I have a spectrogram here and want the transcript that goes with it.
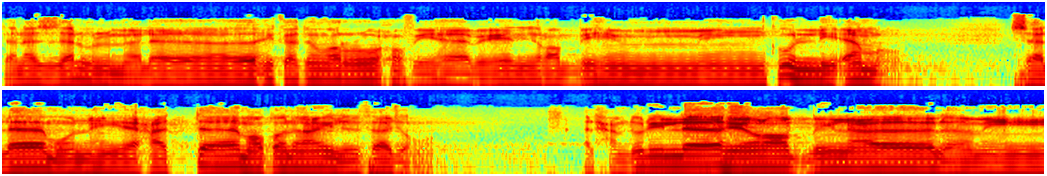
تنزل الملائكة والروح فيها بإذن ربهم من كل أمر سلام هي حتى مطلع الفجر الحمد لله رب العالمين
